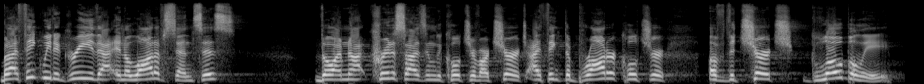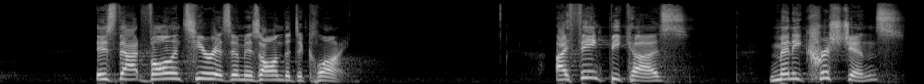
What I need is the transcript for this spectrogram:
But I think we'd agree that in a lot of senses, though I'm not criticizing the culture of our church, I think the broader culture of the church globally is that volunteerism is on the decline. I think because many Christians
